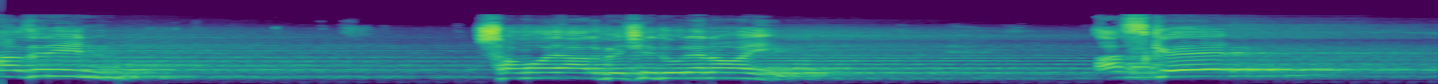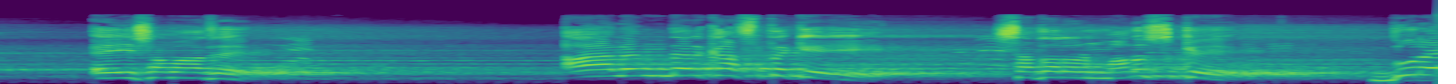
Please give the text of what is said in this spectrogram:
হাজিরিন, সময় আর বেশি দূরে নয়। আজকে এই সমাজে আলেমদের কাছ থেকে সাধারণ মানুষকে দূরে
